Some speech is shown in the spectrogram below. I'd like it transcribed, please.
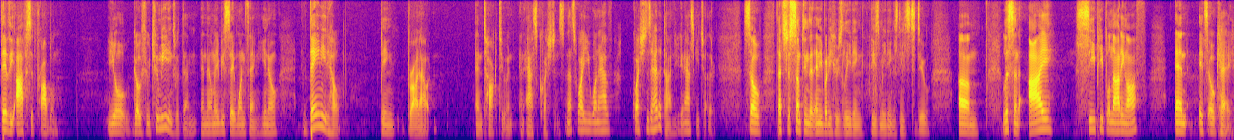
they have the opposite problem. You'll go through two meetings with them and they'll maybe say one thing, you know, they need help being brought out and talked to and, and asked questions. And that's why you want to have questions ahead of time. You can ask each other. So that's just something that anybody who's leading these meetings needs to do. Um, listen, I see people nodding off, and it's okay.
